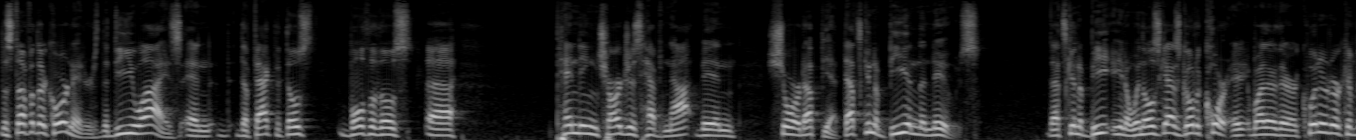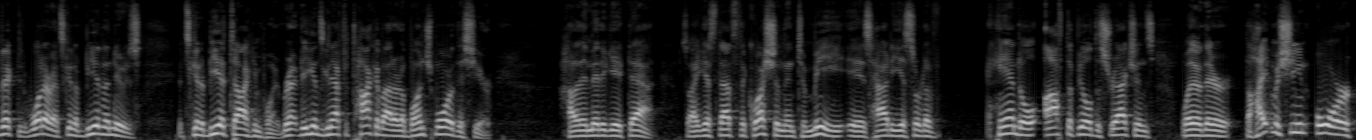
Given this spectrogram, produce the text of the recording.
the stuff with their coordinators, the DUIs, and the fact that those both of those uh, pending charges have not been shored up yet. That's going to be in the news. That's going to be, you know, when those guys go to court, eh, whether they're acquitted or convicted, whatever, it's going to be in the news. It's going to be a talking point. Brent Vigen's going to have to talk about it a bunch more this year. How do they mitigate that? So I guess that's the question then to me is how do you sort of handle off the field distractions, whether they're the hype machine or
